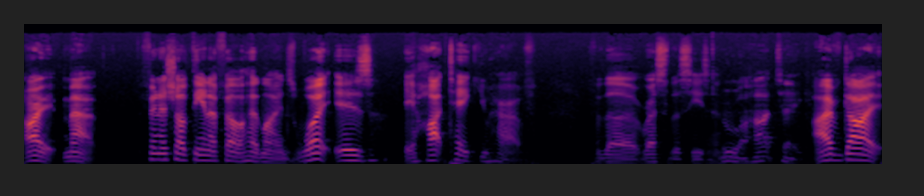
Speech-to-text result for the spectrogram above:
All right, Matt. Finish up the NFL headlines. What is a hot take you have for the rest of the season? Ooh, a hot take. I've got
